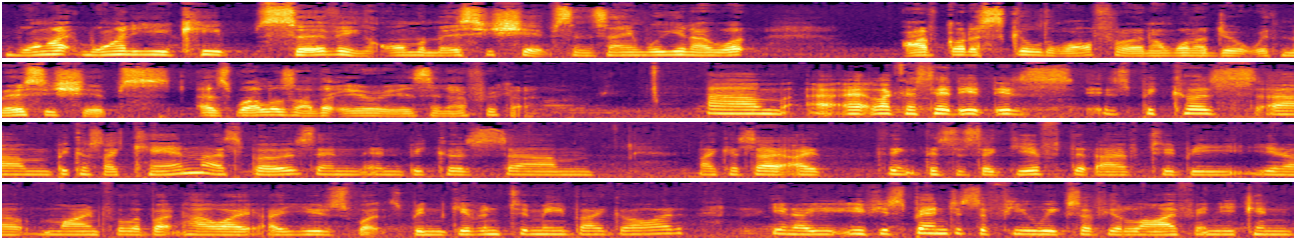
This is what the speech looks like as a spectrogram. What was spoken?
Why why do you keep serving on the Mercy ships and saying, well, you know what, I've got a skill to offer, and I want to do it with Mercy ships as well as other areas in Africa? Um, like I said, it is is because um, because I can, I suppose, and and because, um, like I say, I think this is a gift that I have to be, you know, mindful about how I, I use what's been given to me by God. You know, if you spend just a few weeks of your life and you can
